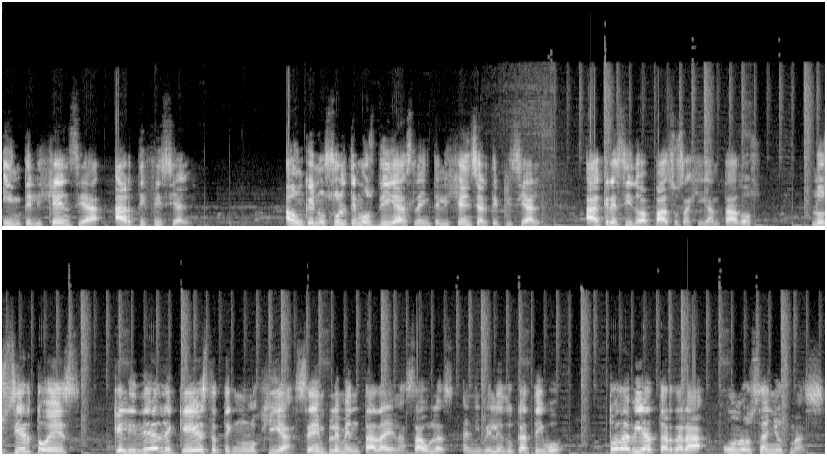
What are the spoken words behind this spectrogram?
Inteligencia artificial. Aunque en los últimos días la inteligencia artificial ha crecido a pasos agigantados, lo cierto es que la idea de que esta tecnología sea implementada en las aulas a nivel educativo todavía tardará unos años más.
